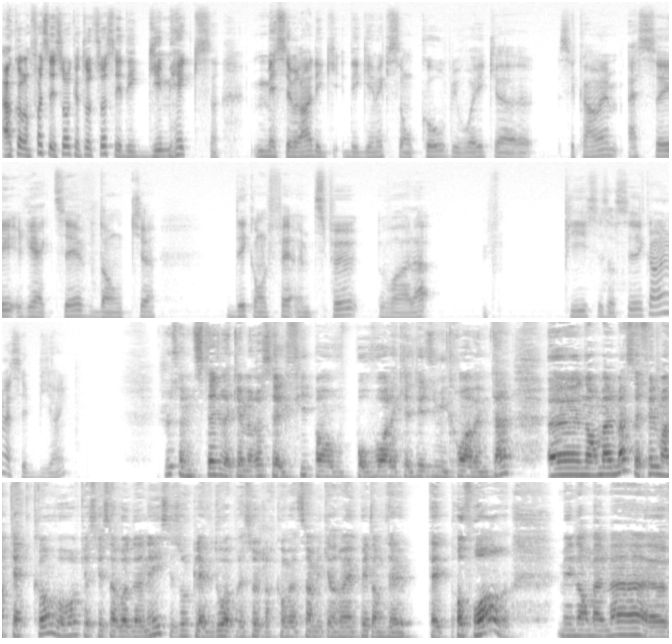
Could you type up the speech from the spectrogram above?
Encore une fois, c'est sûr que tout ça c'est des gimmicks, mais c'est vraiment des, des gimmicks qui sont cool. Puis vous voyez que c'est quand même assez réactif. Donc, euh, dès qu'on le fait un petit peu, voilà. Puis c'est ça, c'est quand même assez bien. Juste un petit test de la caméra selfie pour, pour voir la qualité du micro en même temps. Euh, normalement, ça filme en 4K. On va voir ce que ça va donner. C'est sûr que la vidéo, après ça, je la reconvertis en 1080p, donc vous allez peut-être pas voir. Mais normalement, euh,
